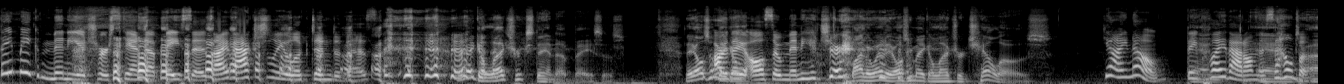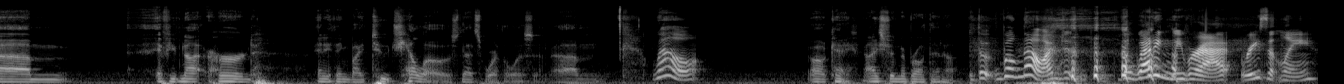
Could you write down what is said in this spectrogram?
They make miniature stand up basses. I've actually looked into this. They make electric stand-up basses. They also Are they a- also miniature? By the way, they also make electric cellos. yeah, I know. They And- play that on this and, album. Um, if you've not heard anything by two cellos, that's worth a listen. Um, well, okay, I shouldn't have brought that up. the, well, no, I'm just the wedding we were at recently.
